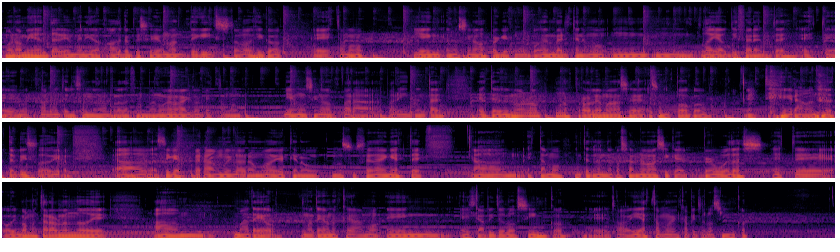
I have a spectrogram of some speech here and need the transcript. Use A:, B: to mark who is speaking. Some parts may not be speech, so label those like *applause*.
A: Bueno, mi gente, bienvenidos a otro episodio más de Geeks Zoológico. Eh, estamos bien emocionados porque, como pueden ver, tenemos un, layout diferente. Este, estamos utilizando una plataforma nueva, algo que estamos bien emocionados para, para intentar. Este, tuvimos unos, problemas hace, hace, un poco *laughs* este, grabando este episodio, ah, así que esperamos y logramos a Dios que no, no suceda en este. Ah, estamos intentando cosas nuevas, así que bear with us. Este, hoy vamos a estar hablando de um, Mateo. Mateo, nos quedamos en el capítulo 5, eh, todavía estamos en el capítulo 5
